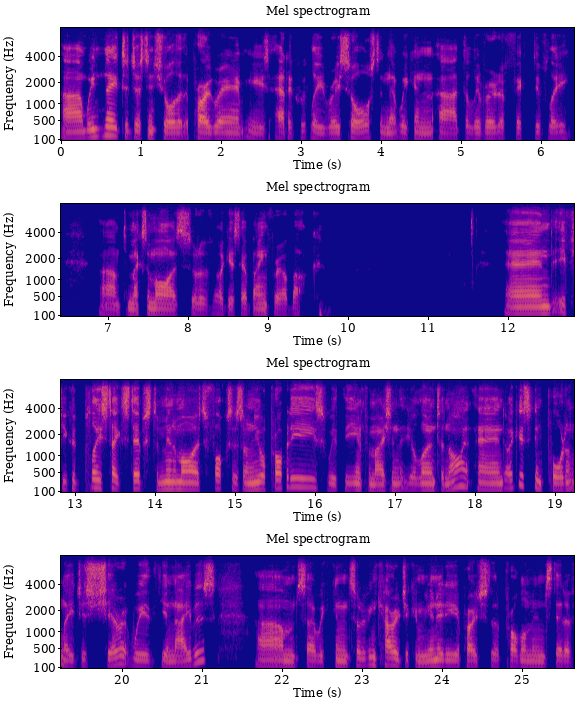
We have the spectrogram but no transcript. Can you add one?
Uh, we need to just ensure that the program is adequately resourced and that we can uh, deliver it effectively um, to maximise sort of, I guess, our bang for our buck. And if you could please take steps to minimise foxes on your properties with the information that you'll learn tonight. And I guess importantly, just share it with your neighbours um, so we can sort of encourage a community approach to the problem instead of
